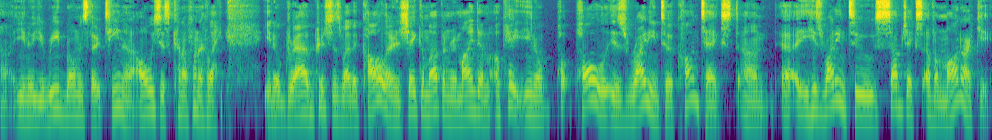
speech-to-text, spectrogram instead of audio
uh, you know you read romans 13 and i always just kind of want to like you know grab christians by the collar and shake them up and remind them okay you know P- paul is writing to a context um, uh, he's writing to subjects of a monarchy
